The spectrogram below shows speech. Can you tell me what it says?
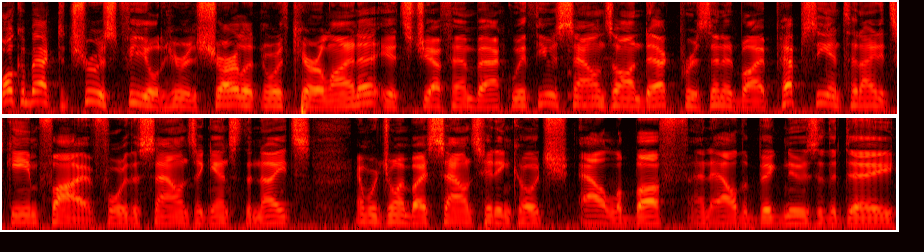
Welcome back to Truist Field here in Charlotte, North Carolina. It's Jeff Hem back with you. Sounds on deck presented by Pepsi, and tonight it's game five for the Sounds against the Knights. And we're joined by Sounds hitting coach Al LeBoeuf. And Al, the big news of the day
